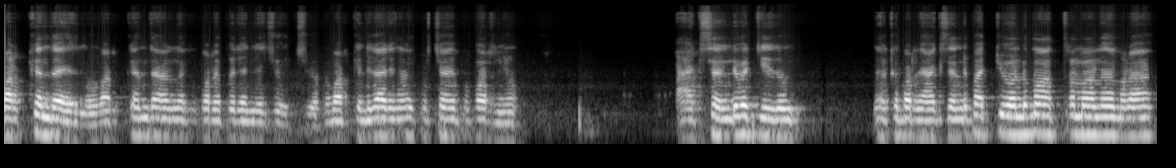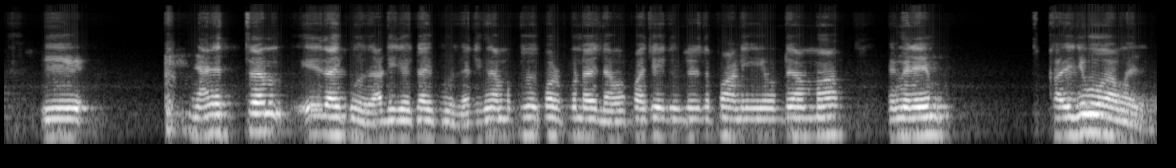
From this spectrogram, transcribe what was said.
വർക്ക് എന്തായിരുന്നു? വർക്ക് എന്താണെന്നൊക്കെ കുറെ പേര് എന്നെ ചോദിച്ചു. അപ്പൊ വർക്കിന്റെ കാര്യങ്ങളെ കുറിച്ച് ഇപ്പൊ പറഞ്ഞു. ആക്സിഡന്റ് പറ്റിയതും ഇതൊക്കെ പറഞ്ഞു. ആക്സിഡന്റ് പറ്റിയോണ്ട് മാത്രമാണ് നമ്മളെ ഈ ഞാൻ എത്ര ഇതായി പോകുന്നത് അടിയിലേക്ക് ആയി പോകുന്നത് അല്ലെങ്കിൽ നമുക്ക് കുഴപ്പമുണ്ടായില്ല. അമ്മ ചെയ്തുകൊണ്ടിരുന്ന പണി കൊണ്ട് അമ്മ എങ്ങനെയും കഴിഞ്ഞു പോകാമായിരുന്നു.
